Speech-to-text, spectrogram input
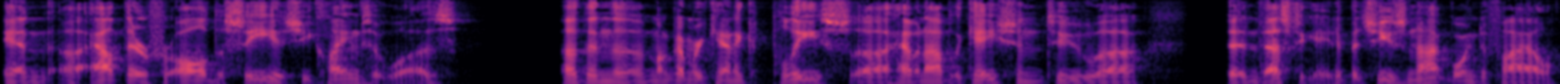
and uh, out there for all to see as she claims it was, uh, then the Montgomery County Police uh, have an obligation to uh, to investigate it. But she's not going to file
